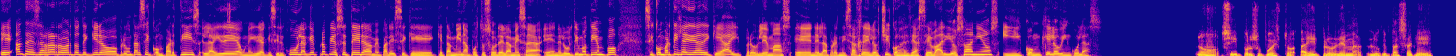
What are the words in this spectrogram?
Eh, antes de cerrar, Roberto, te quiero preguntar si compartís la idea, una idea que circula, que el propio Cetera me parece que, también ha puesto sobre la mesa en el último tiempo, si compartís la idea de que hay problemas en el aprendizaje de los chicos desde hace varios años y con qué lo vinculas. No, sí, por supuesto, hay problemas, lo que pasa que eh,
